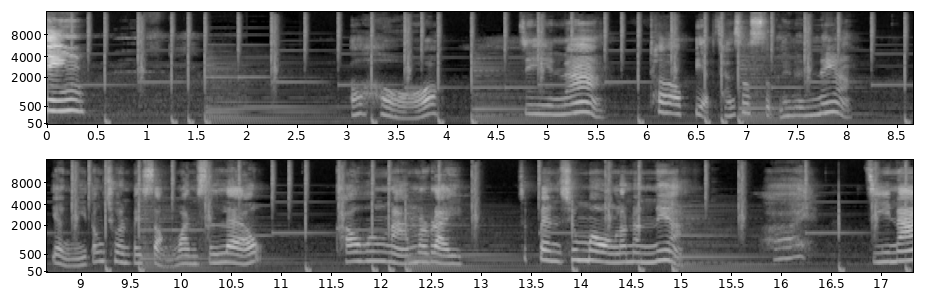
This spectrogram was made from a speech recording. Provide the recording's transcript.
ริงโอ้โห จีน่า เธอเอาเปรียบฉันสุดๆเลยนะเนี่ย อย่างนี้ต้องชวนไปสองวันซะแล้ว เข้าห้องน้ำอะไร จะเป็นชั่วโมงแล้วนั้นเนี่ย เฮ้ย จีน่า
